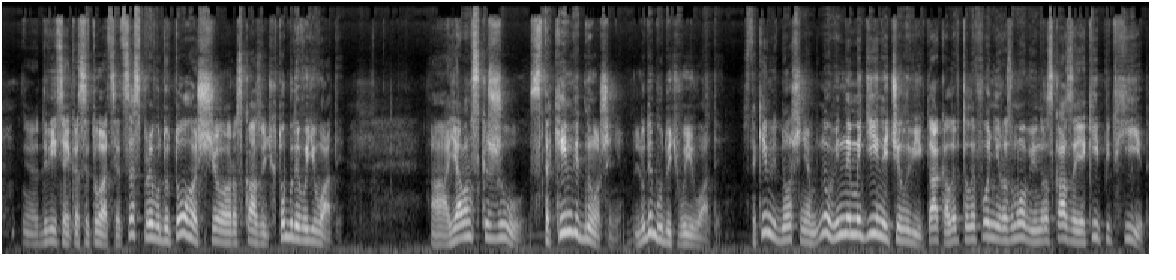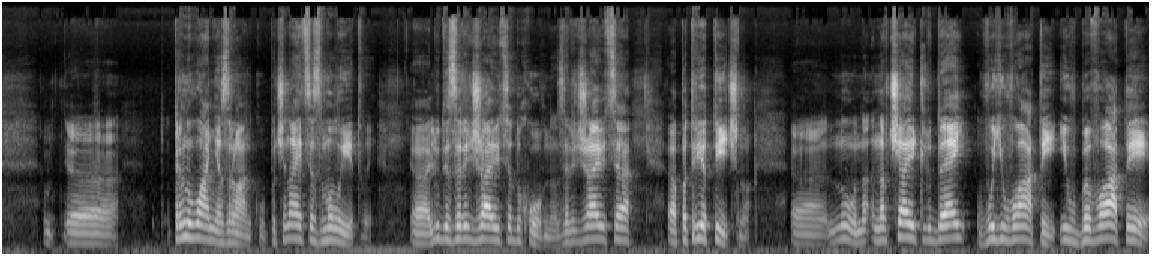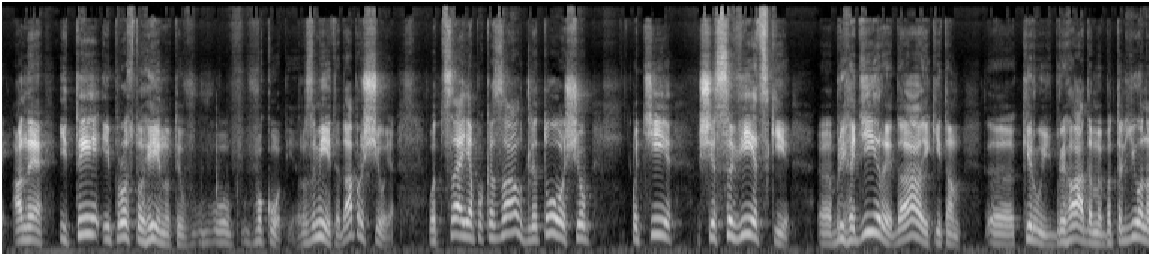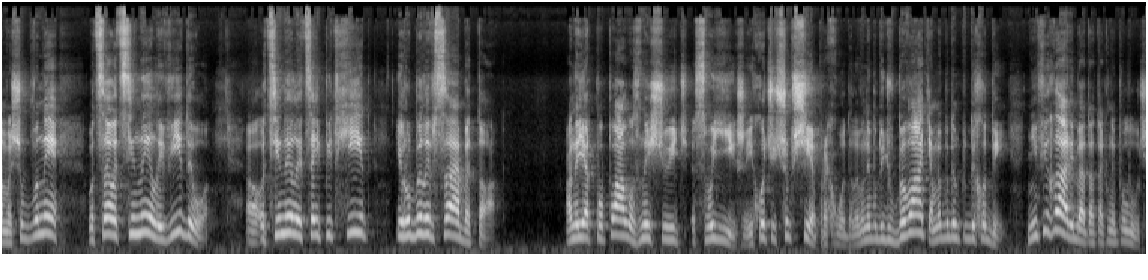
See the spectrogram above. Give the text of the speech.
дивіться, яка ситуація. Це з приводу того, що розказують, хто буде воювати. А я вам скажу, з таким відношенням люди будуть воювати. З таким відношенням, ну він не медійний чоловік, так, але в телефонній розмові він розказує, який підхід. Е, тренування зранку починається з молитви. Е, люди заряджаються духовно, заряджаються е, патріотично. Е, ну, навчають людей воювати і вбивати, а не іти і просто гинути в, в, в окопі. Розумієте, да, про що я? От це я показав для того, щоб оті ще совєтські бригадіри, да, які там керують бригадами, батальйонами, щоб вони оце оцінили відео, оцінили цей підхід і робили в себе так. А не як попало, знищують своїх же і хочуть, щоб ще приходили. Вони будуть вбивати, а ми будемо туди ходити. Ніфіга, ребята, так не вийде.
